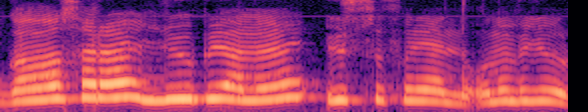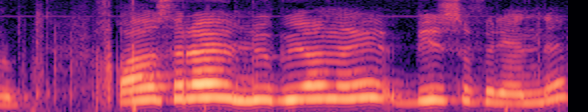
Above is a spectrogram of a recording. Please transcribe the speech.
Galatasaray Ljubljana'yı 3-0 yendi. Onu biliyorum. Galatasaray Ljubljana'yı 1-0 yendi.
